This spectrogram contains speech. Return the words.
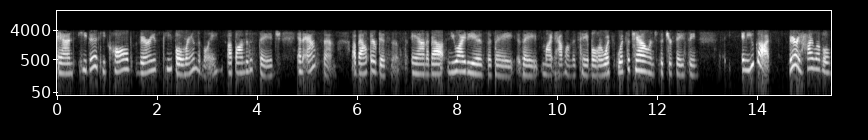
and he did he called various people randomly up onto the stage and asked them about their business and about new ideas that they they might have on the table or what's what's a challenge that you're facing and you got very high level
